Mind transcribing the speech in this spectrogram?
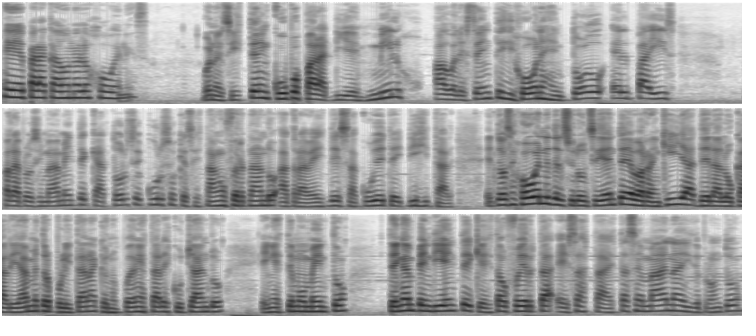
eh, para cada uno de los jóvenes. Bueno, existen cupos para 10.000 adolescentes y jóvenes en todo el país para aproximadamente 14 cursos que se están ofertando a través de Sacúdete Digital. Entonces, jóvenes del suroccidente de Barranquilla, de la localidad metropolitana que nos pueden estar escuchando en este momento, tengan pendiente que esta oferta es hasta esta semana y de pronto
